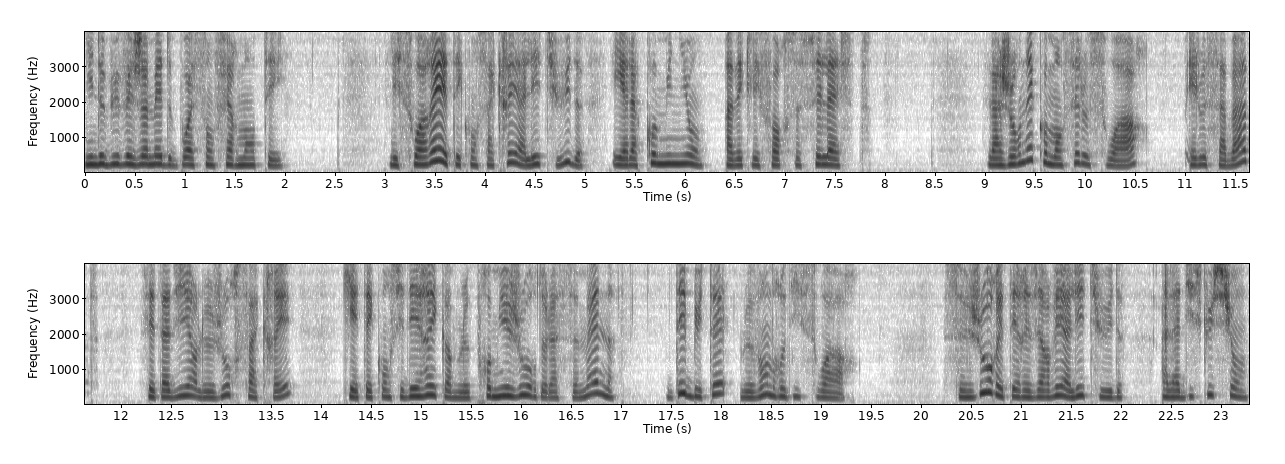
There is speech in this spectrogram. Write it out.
ni ne buvaient jamais de boissons fermentées. Les soirées étaient consacrées à l'étude et à la communion avec les forces célestes. La journée commençait le soir, et le sabbat, c'est-à-dire le jour sacré, qui était considéré comme le premier jour de la semaine, débutait le vendredi soir. Ce jour était réservé à l'étude, à la discussion,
